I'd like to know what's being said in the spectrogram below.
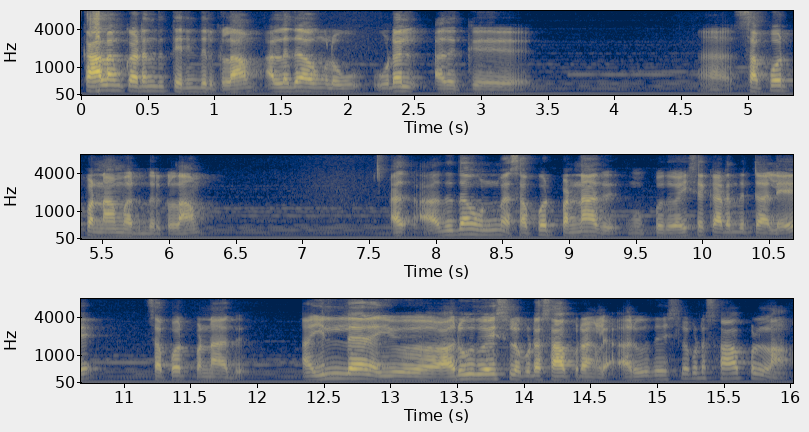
காலம் கடந்து தெரிந்திருக்கலாம். அல்லது அவங்கள உடல் அதுக்கு சப்போர்ட் பண்ணாமல் இருந்திருக்கலாம். அது அதுதான் உண்மை. சப்போர்ட் பண்ணாது. முப்பது வயசை கடந்துட்டாலே சப்போர்ட் பண்ணாது. இல்லை அறுபது வயசில் கூட சாப்பிட்றாங்களே. அறுபது வயசில் கூட சாப்பிட்லாம்.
